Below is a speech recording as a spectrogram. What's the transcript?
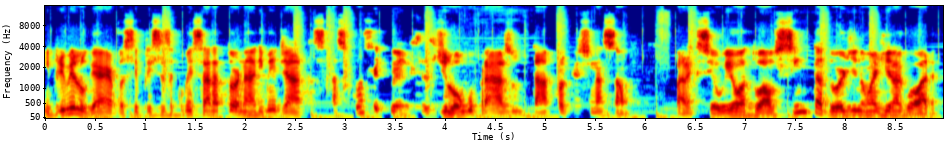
Em primeiro lugar, você precisa começar a tornar imediatas as consequências de longo prazo da procrastinação, para que seu eu atual sinta dor de não agir agora.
